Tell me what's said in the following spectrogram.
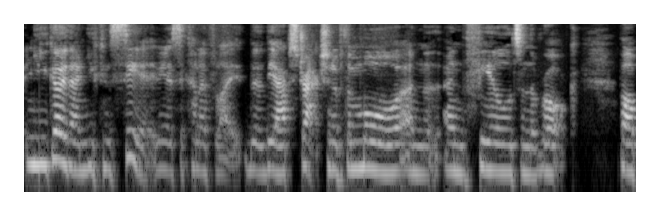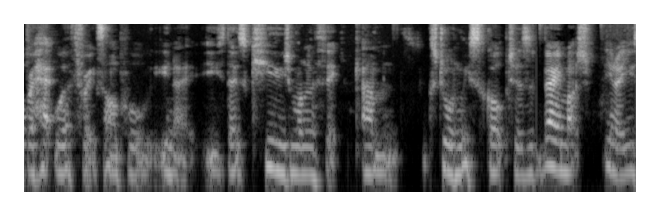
and you go there and you can see it. I mean, it's a kind of like the, the abstraction of the moor and the, and the fields and the rock. Barbara Hepworth, for example, you know, those huge monolithic, um, extraordinary sculptures. Very much, you know, you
